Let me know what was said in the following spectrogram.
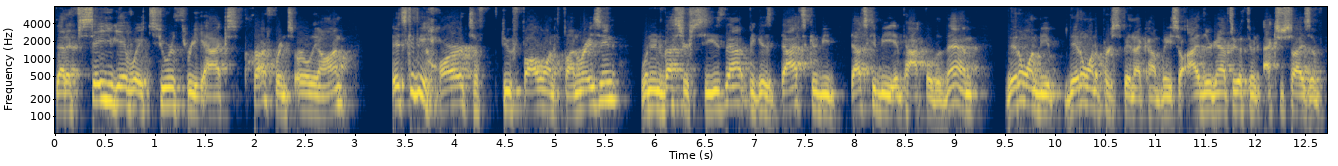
That if say you gave away two or three X preference early on, it's going to be hard to do follow-on fundraising when an investor sees that because that's going to be that's going to be impactful to them. They don't want to be they don't want to participate in that company. So either you're going to have to go through an exercise of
